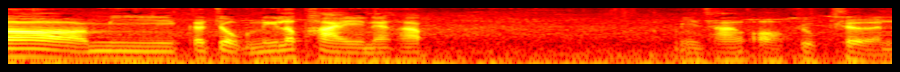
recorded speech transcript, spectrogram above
ก็มีกระจกนิรภัยนะครับ มีทางออกฉุกเฉิน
